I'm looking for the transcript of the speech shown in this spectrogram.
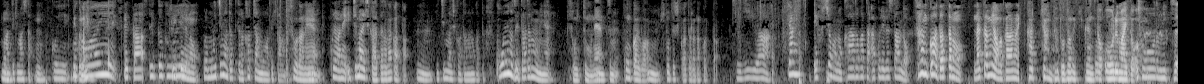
らってきました。うんかっこいい。これねかわいい。ステッカー。ステッカーかついてるの。これもう一枚当たってたらかっちゃんもらってきたの。そうだね。うんこれはね、1枚しか当たらなかった。うん、一枚しか当たらなかった。こういうの絶対当たるのにね。そう、いつもね。うんいつも今回はうん1つしか当たらなかった。次は、じゃん !F 賞のカード型アクリルスタンド。3個当たったの。中身はわからない。かっちゃんととどろきくんとオールマイト。ちょうど3つ。3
